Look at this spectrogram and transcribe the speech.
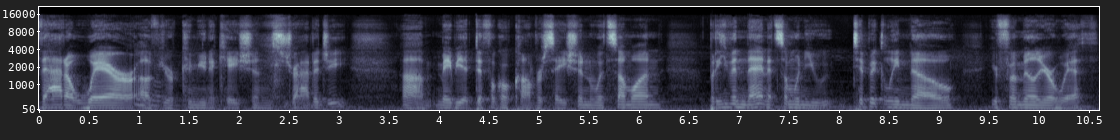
that aware mm-hmm. of your communication strategy. Um, maybe a difficult conversation with someone, but even then, it's someone you typically know, you're familiar with,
